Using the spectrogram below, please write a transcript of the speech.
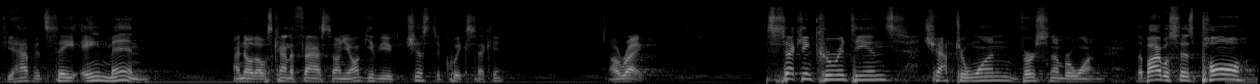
If you have it, say amen. I know that was kind of fast on you. I'll give you just a quick second. All right. Second Corinthians, chapter 1, verse number 1. The Bible says, Paul,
